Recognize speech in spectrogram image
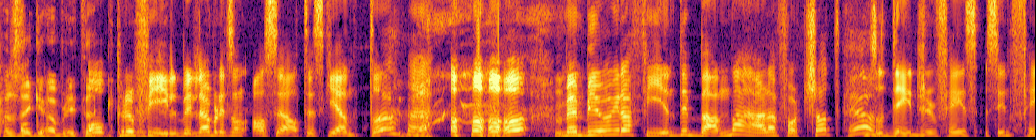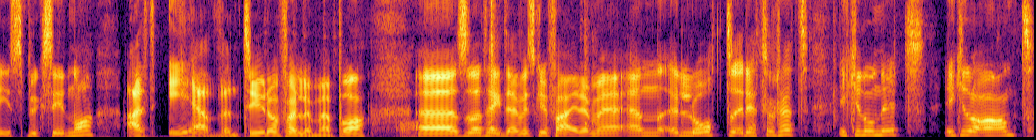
Kanskje det ikke har blitt det. Og profilbildet har blitt sånn asiatisk jente. Men biografien til bandet er der fortsatt. Så Dangerface sin Facebook-side nå er et eventyr å følge med på. Uh, så da tenkte jeg vi skulle feire med en låt, rett og slett. Ikke noe nytt, ikke noe annet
